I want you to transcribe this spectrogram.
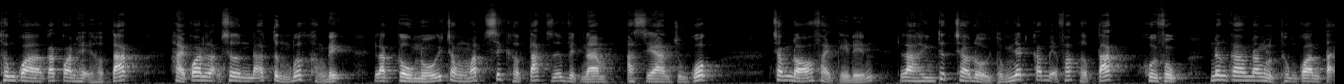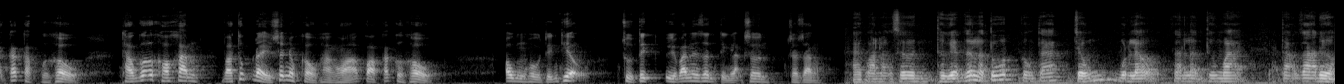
Thông qua các quan hệ hợp tác, Hải quan Lạng Sơn đã từng bước khẳng định là cầu nối trong mắt xích hợp tác giữa Việt Nam, ASEAN, Trung Quốc. Trong đó phải kể đến là hình thức trao đổi thống nhất các biện pháp hợp tác, khôi phục, nâng cao năng lực thông quan tại các cặp cửa khẩu, tháo gỡ khó khăn và thúc đẩy xuất nhập khẩu hàng hóa qua các cửa khẩu. Ông Hồ Tiến Thiệu, Chủ tịch Ủy ban nhân dân tỉnh Lạng Sơn cho rằng Hải quan Lạng Sơn thực hiện rất là tốt công tác chống buôn lậu, gian lận thương mại, tạo ra được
